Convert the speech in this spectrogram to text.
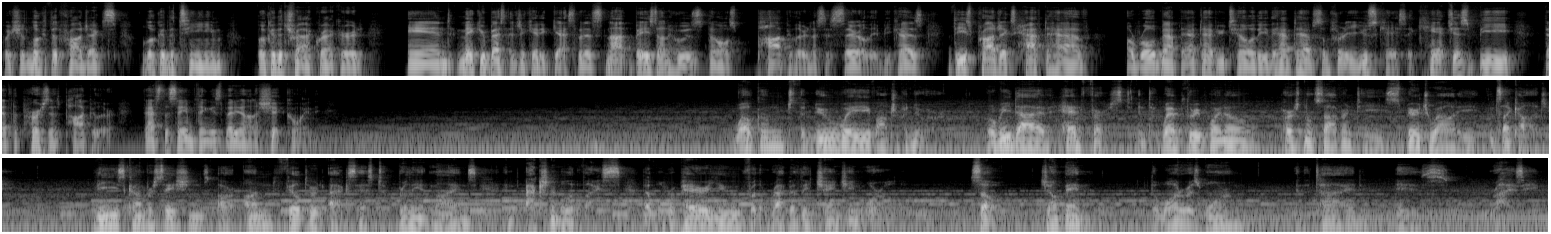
but you should look at the projects, look at the team, look at the track record, and make your best educated guess. But it's not based on who's the most popular necessarily, because these projects have to have a roadmap, they have to have utility, they have to have some sort of use case. It can't just be that the person is popular. That's the same thing as betting on a shitcoin. Welcome to the New Wave Entrepreneur, where we dive headfirst into Web 3.0, personal sovereignty, spirituality, and psychology. These conversations are unfiltered access to brilliant minds and actionable advice that will prepare you for the rapidly changing world. So, jump in. The water is warm and the tide is rising.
